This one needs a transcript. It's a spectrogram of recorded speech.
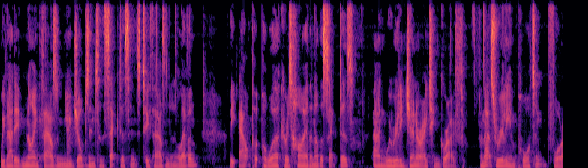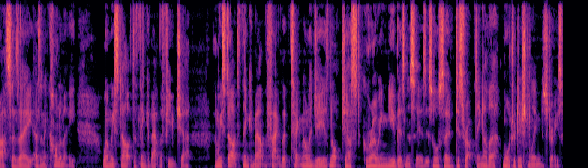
We've added 9,000 new jobs into the sector since 2011 the output per worker is higher than other sectors, and we're really generating growth. And that's really important for us as a as an economy when we start to think about the future. And we start to think about the fact that technology is not just growing new businesses, it's also disrupting other more traditional industries.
